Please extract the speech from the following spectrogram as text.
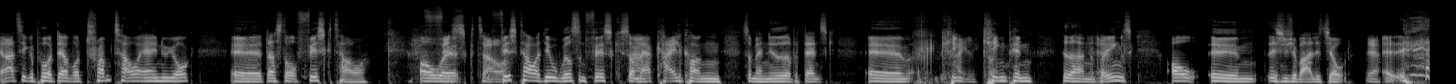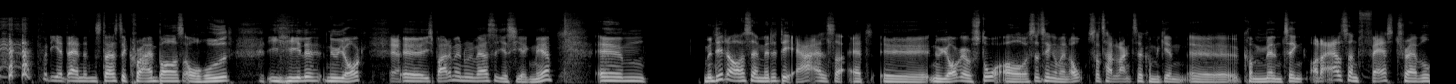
jeg er ret sikker på, at der, hvor Trump Tower er i New York, øh, der står Fisk Tower. Og, øh, Fisk Tower. Fisk Tower, det er jo Wilson Fisk, som Ja. er kejlekongen, som han hedder på dansk. Øh, King. Kingpin hedder han ja. på engelsk. Og øh, det synes jeg bare er lidt sjovt. Ja. fordi at han er den største crime boss overhovedet i hele New York. Ja. Øh, I Spider-Man-universet, jeg siger ikke mere. Øhm, men det, der også er med det, det er altså, at øh, New York er jo stor, og så tænker man, åh, oh, så tager det lang tid at komme igennem, øh, komme imellem ting. Og der er altså en fast travel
